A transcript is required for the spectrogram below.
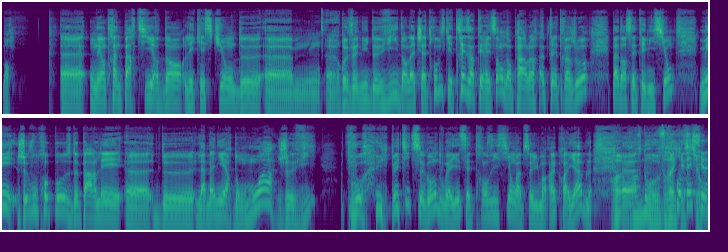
Bon, euh, on est en train de partir dans les questions de euh, euh, revenus de vie dans la chatroom, ce qui est très intéressant. On en parlera peut-être un jour, pas dans cette émission. Mais je vous propose de parler de la manière dont moi je vis pour une petite seconde. Vous voyez cette transition absolument incroyable. revenons aux vraies questions.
